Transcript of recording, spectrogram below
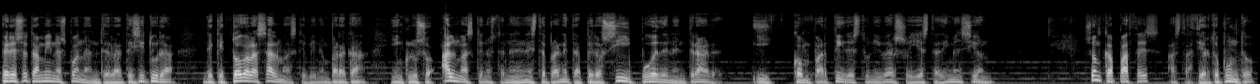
Pero eso también nos pone ante la tesitura de que todas las almas que vienen para acá, incluso almas que no están en este planeta, pero sí pueden entrar y compartir este universo y esta dimensión, son capaces, hasta cierto punto,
